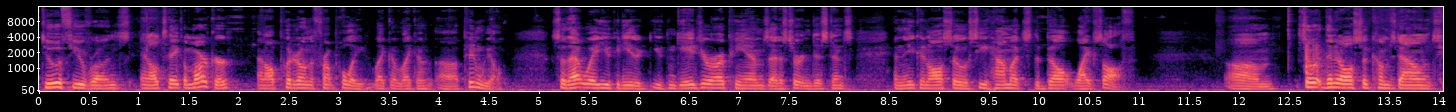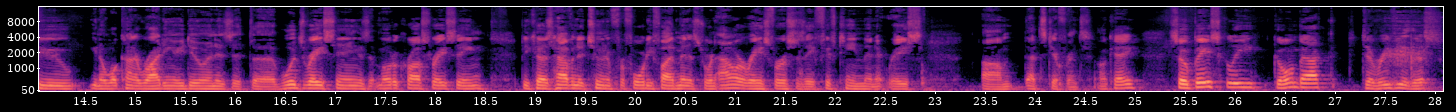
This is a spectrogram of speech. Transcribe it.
do a few runs, and I'll take a marker and I'll put it on the front pulley like a, like a uh, pinwheel. So that way you can either, you can gauge your RPMs at a certain distance and then you can also see how much the belt wipes off. Um, so then it also comes down to, you know, what kind of riding are you doing? Is it uh, woods racing? Is it motocross racing? Because having to tune it for 45 minutes to an hour race versus a 15 minute race, um, that's different, okay? So basically, going back to review this,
